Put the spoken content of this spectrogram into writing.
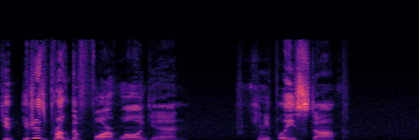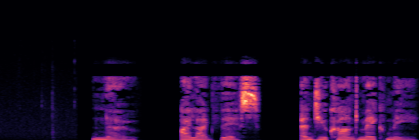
You, you just broke the fourth wall again. Can you please stop? No. I like this. And you can't make me.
